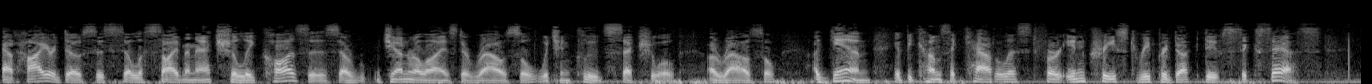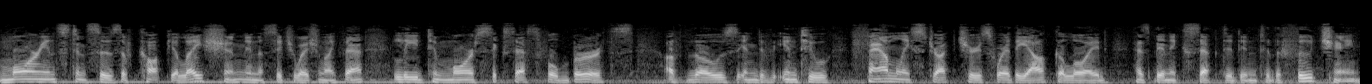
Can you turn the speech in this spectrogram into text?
at higher doses, psilocybin actually causes a generalized arousal, which includes sexual arousal. Again, it becomes a catalyst for increased reproductive success more instances of copulation in a situation like that lead to more successful births of those into, into family structures where the alkaloid has been accepted into the food chain.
